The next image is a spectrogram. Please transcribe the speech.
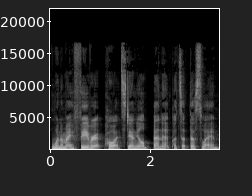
One of my favorite poets, Daniel Bennett, puts it this way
